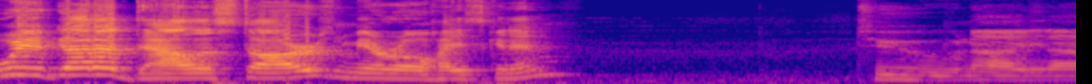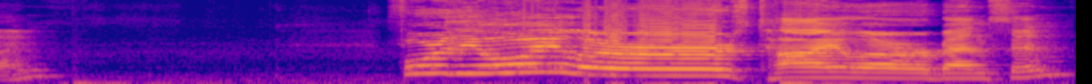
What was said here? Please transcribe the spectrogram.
We've got a Dallas Stars, Miro Heiskanen. 299. For the Oilers, Tyler Benson.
